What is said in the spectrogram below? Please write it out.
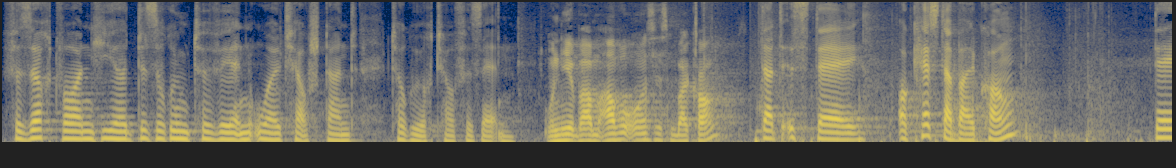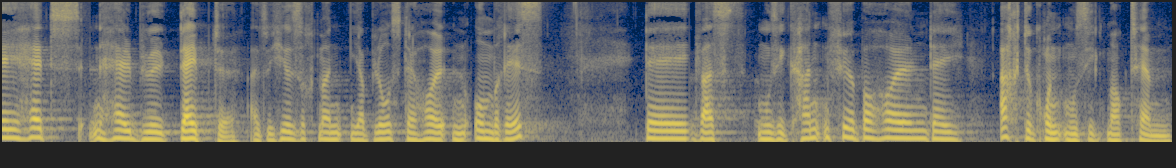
versucht worden, hier diese rühmte wie in Uraltau stand, Terrürtau versetzen. Und hier beim Abo uns ist ein Balkon? Das ist der Orchesterbalkon der hat ein hellbühl deibte. Also hier sucht man ja bloß der holten Umriss, der was Musikanten für behollen, der achte Grundmusik mocht hem,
